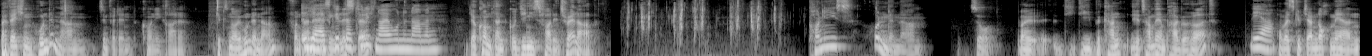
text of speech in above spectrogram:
Bei welchen Hundenamen sind wir denn, Conny, gerade? Gibt's neue Hundenamen von deiner Ja, es gibt Liste? natürlich neue Hundenamen. Ja, komm, dann Dinis, fahr den Trailer ab. Connys Hundenamen. So, weil die, die bekannten, jetzt haben wir ein paar gehört, Ja. aber es gibt ja noch mehr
